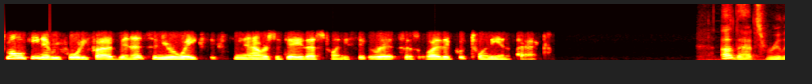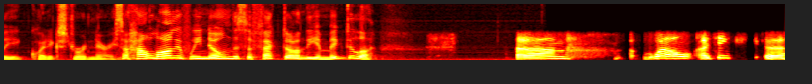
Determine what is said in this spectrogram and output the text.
smoking every 45 minutes and you're awake 16 hours a day, that's 20 cigarettes. That's why they put 20 in a pack. Oh, that's really quite extraordinary. So, how long have we known this effect on the amygdala? Um, well, I think uh,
